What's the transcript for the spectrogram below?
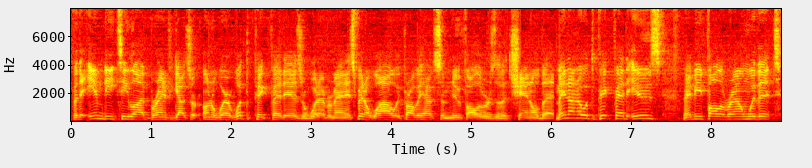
for the MDT Live brand. If you guys are unaware what the Pick Fed is or whatever, man, it's been a while. We probably have some new followers of the channel that may not know what the Pick Fed is. Maybe you follow around with it.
